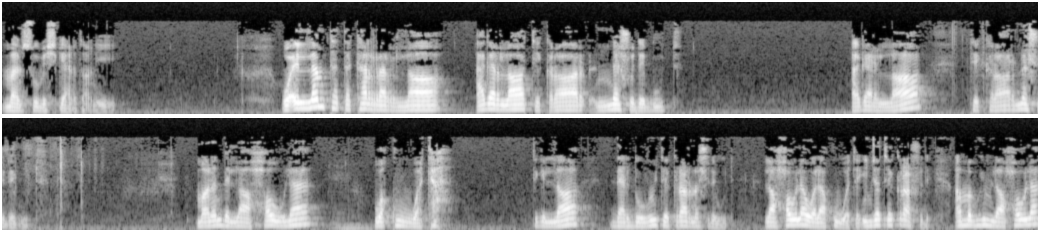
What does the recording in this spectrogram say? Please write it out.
منصوبش گردانی. و ان لم تتکرر لا اگر لا تکرار نشده بود اگر لا تکرار نشده بود. مانند لا حول و قوته دیگه لا در دومی تکرار نشده بود. لا حول ولا قوته اینجا تکرار شده. اما بگیم لا حول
